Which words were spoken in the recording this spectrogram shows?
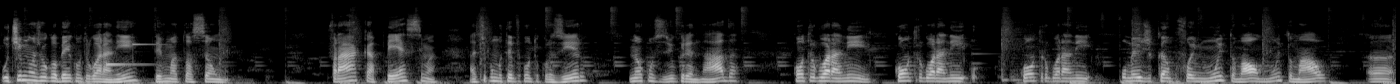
O time não jogou bem contra o Guarani, teve uma atuação fraca, péssima, assim como teve contra o Cruzeiro, não conseguiu criar nada. Contra o Guarani, contra o Guarani, contra o Guarani, o meio de campo foi muito mal, muito mal. Uh,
